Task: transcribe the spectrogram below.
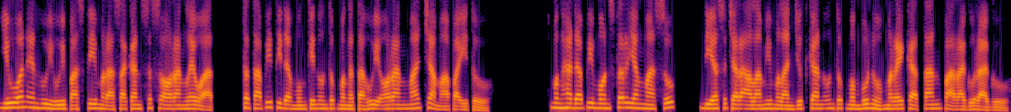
Yuan En Hui Hui pasti merasakan seseorang lewat, tetapi tidak mungkin untuk mengetahui orang macam apa itu. Menghadapi monster yang masuk, dia secara alami melanjutkan untuk membunuh mereka tanpa ragu-ragu.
